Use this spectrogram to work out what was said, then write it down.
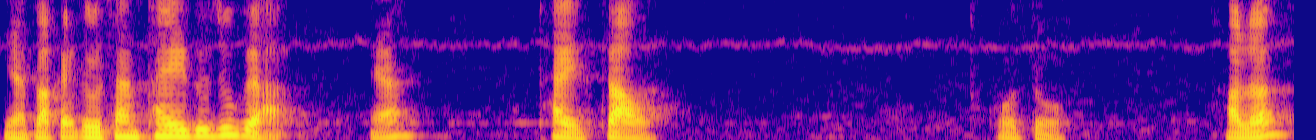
Ya, pakai tulisan pai itu juga, ya. Pai zao Foto. 好了，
